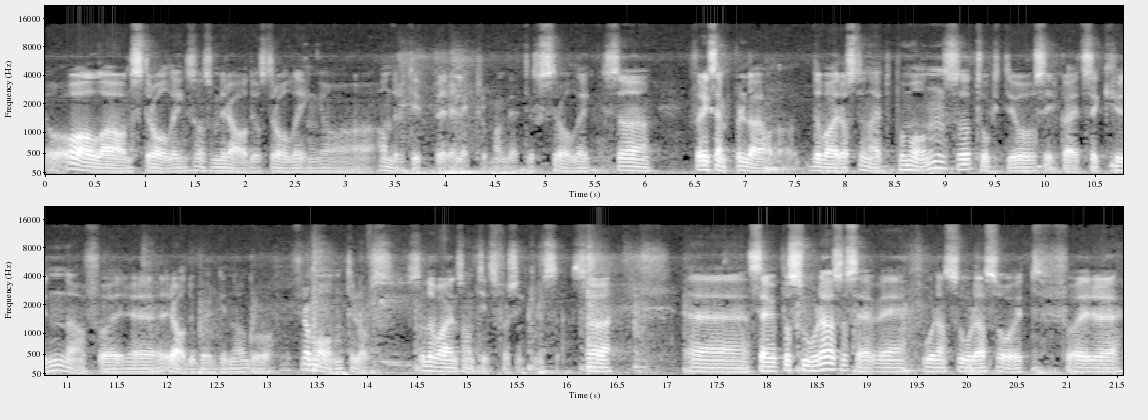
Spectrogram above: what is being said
og all annen stråling, sånn som radiostråling og andre typer elektromagnetisk stråling. Så F.eks. da det var astronauter på månen, så tok det jo ca. et sekund da, for eh, radiobølgene å gå fra månen til oss. Så det var en sånn tidsforsinkelse. Så eh, ser vi på sola, så ser vi hvordan sola så ut for eh,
